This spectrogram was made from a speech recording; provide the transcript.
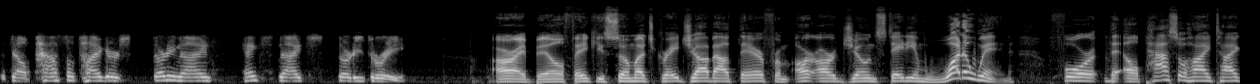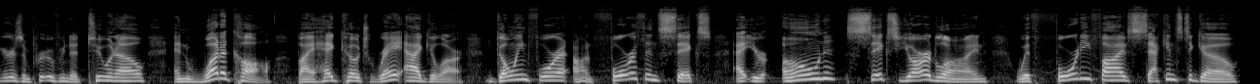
It's El Paso Tigers 39, Hanks Knights 33. All right, Bill. Thank you so much. Great job out there from R.R. Jones Stadium. What a win for the El Paso High Tigers, improving to 2 0. And what a call by head coach Ray Aguilar, going for it on fourth and six at your own six yard line with 45 seconds to go.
